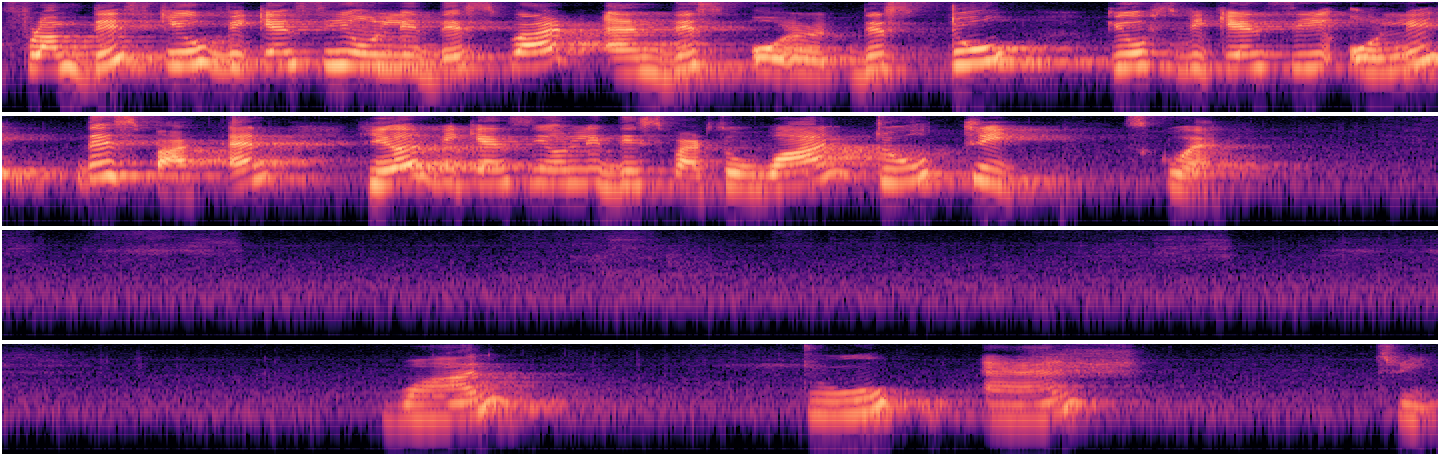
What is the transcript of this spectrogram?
from this cube we can see only this part and this, uh, this two cubes we can see only this part and here we can see only this part. So 1, 2, 3 square. One, two, and three.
